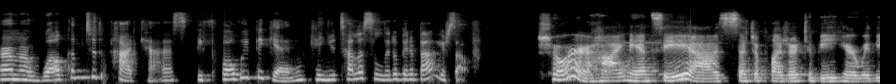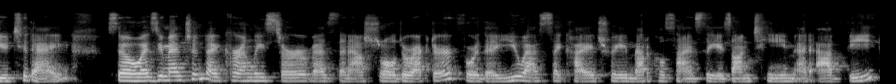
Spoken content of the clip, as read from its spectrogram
Irma, welcome to the podcast. Before we begin, can you tell us a little bit about yourself? Sure. Hi, Nancy. Uh, it's such a pleasure to be here with you today. So, as you mentioned, I currently serve as the National Director for the U.S. Psychiatry Medical Science Liaison Team at AbbVie.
